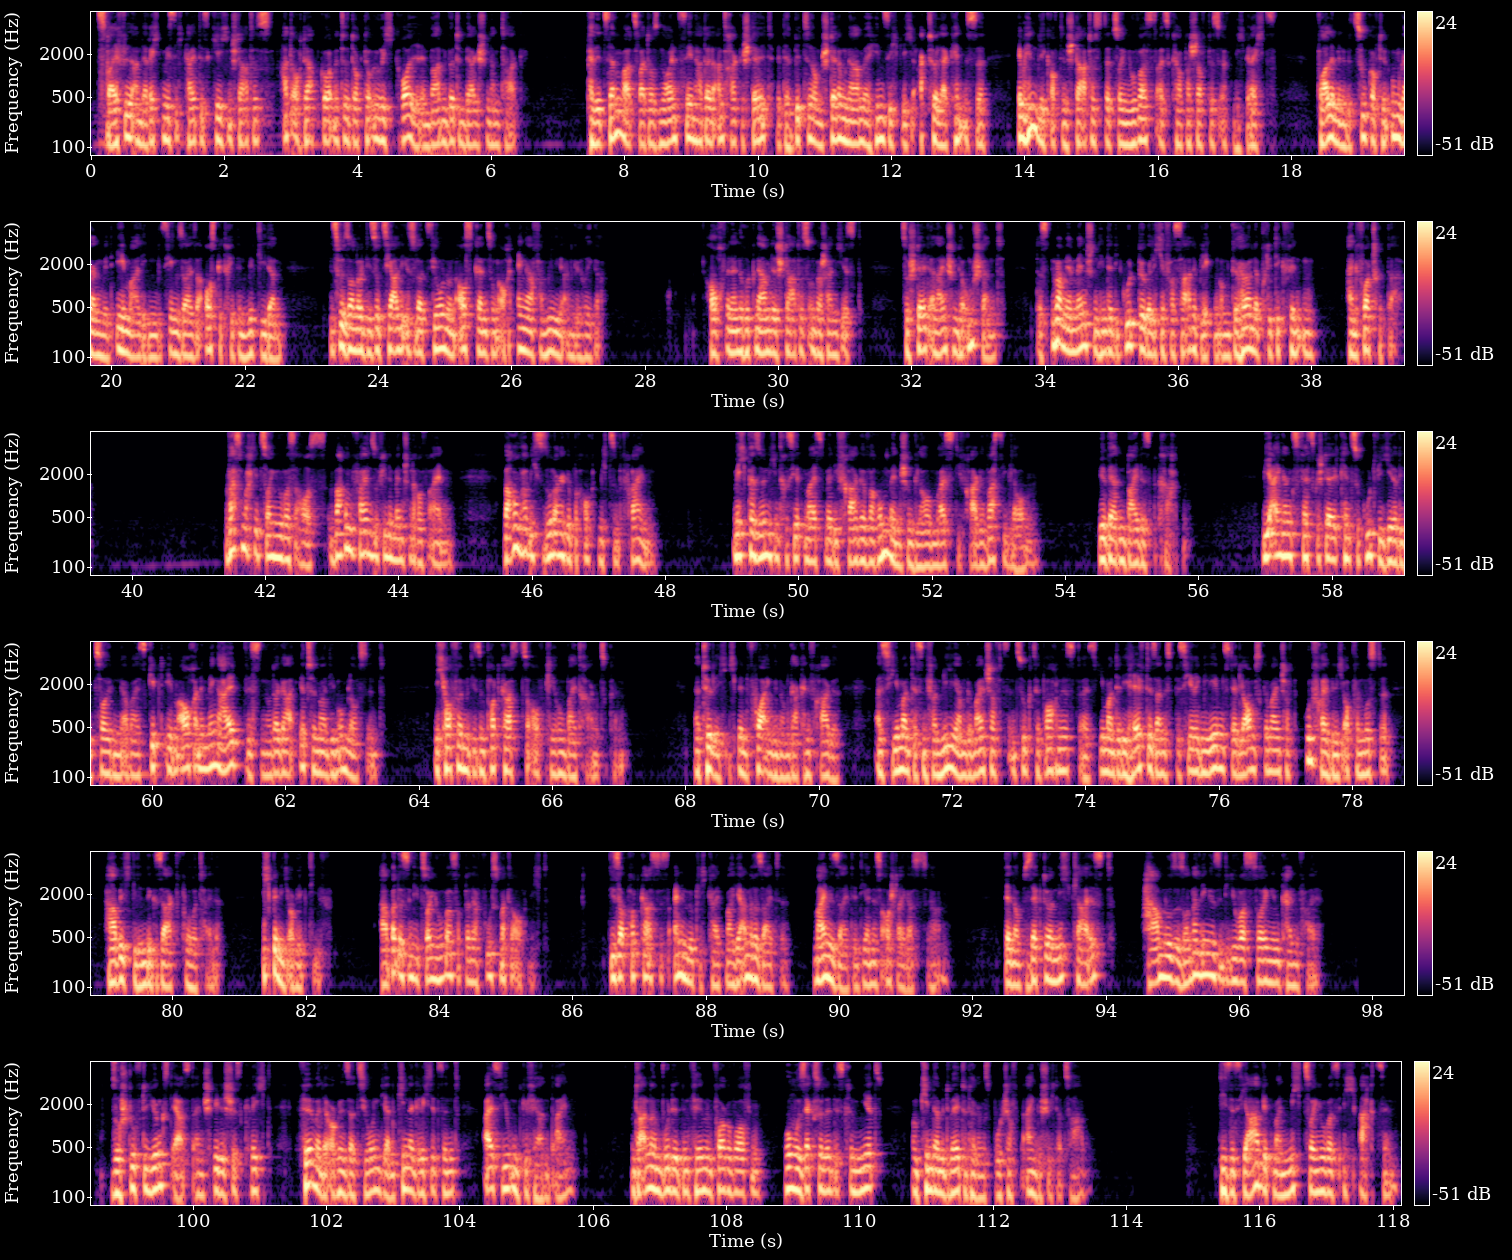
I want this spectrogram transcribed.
Zweifel an der Rechtmäßigkeit des Kirchenstaates hat auch der Abgeordnete Dr. Ulrich Groll im baden-württembergischen Landtag. Per Dezember 2019 hat er einen Antrag gestellt mit der Bitte um Stellungnahme hinsichtlich aktueller Erkenntnisse im Hinblick auf den Status der Zeugen Jehovas als Körperschaft des öffentlichen Rechts, vor allem in Bezug auf den Umgang mit ehemaligen bzw. ausgetretenen Mitgliedern, insbesondere die soziale Isolation und Ausgrenzung auch enger Familienangehöriger. Auch wenn eine Rücknahme des Status unwahrscheinlich ist, so stellt allein schon der Umstand, dass immer mehr Menschen hinter die gutbürgerliche Fassade blicken und Gehör in der Politik finden, einen Fortschritt dar. Was macht die Zeugen Jehovas aus? Warum fallen so viele Menschen darauf ein? Warum habe ich so lange gebraucht, mich zu befreien? Mich persönlich interessiert meist mehr die Frage, warum Menschen glauben, als die Frage, was sie glauben. Wir werden beides betrachten. Wie eingangs festgestellt, kennt so gut wie jeder die Zeugen, aber es gibt eben auch eine Menge Halbwissen oder gar Irrtümer, die im Umlauf sind. Ich hoffe, mit diesem Podcast zur Aufklärung beitragen zu können. Natürlich, ich bin voreingenommen, gar keine Frage. Als jemand, dessen Familie am Gemeinschaftsentzug zerbrochen ist, als jemand, der die Hälfte seines bisherigen Lebens der Glaubensgemeinschaft unfreiwillig opfern musste, habe ich gelinde gesagt Vorurteile. Ich bin nicht objektiv. Aber das sind die Zeugen Jehovas auf deiner Fußmatte auch nicht. Dieser Podcast ist eine Möglichkeit, mal die andere Seite, meine Seite, die eines Aussteigers zu hören. Denn ob Sektor nicht klar ist, harmlose Sonderlinge sind die Jehovas Zeugen in keinem Fall. So stufte jüngst erst ein schwedisches Gericht Filme der Organisationen, die an Kinder gerichtet sind, als jugendgefährdend ein. Unter anderem wurde den Filmen vorgeworfen, Homosexuelle diskriminiert und Kinder mit Weltuntergangsbotschaften eingeschüchtert zu haben. Dieses Jahr wird mein Nicht-Zeugen Jehovas Ich 18.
